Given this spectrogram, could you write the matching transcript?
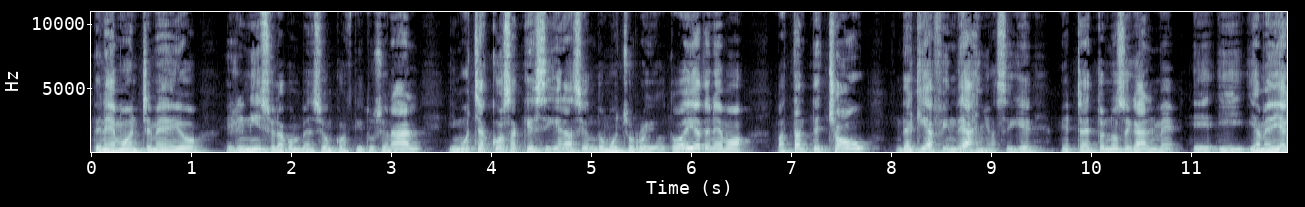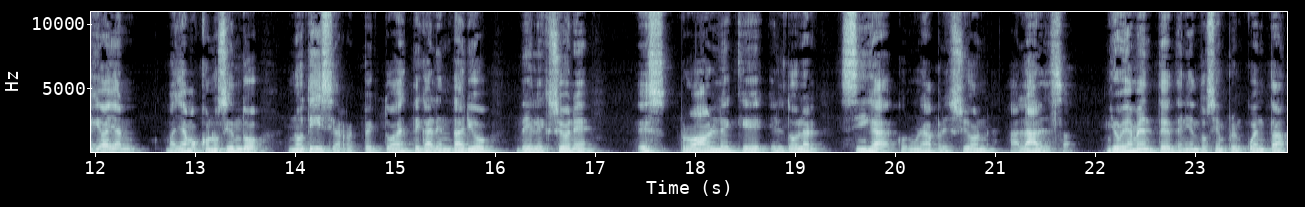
Tenemos entre medio el inicio de la convención constitucional y muchas cosas que siguen haciendo mucho ruido. Todavía tenemos bastante show de aquí a fin de año, así que mientras esto no se calme y, a medida que vayan, vayamos conociendo noticias respecto a este calendario de elecciones, es probable que el dólar siga con una presión al alza. Y obviamente teniendo siempre en cuenta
